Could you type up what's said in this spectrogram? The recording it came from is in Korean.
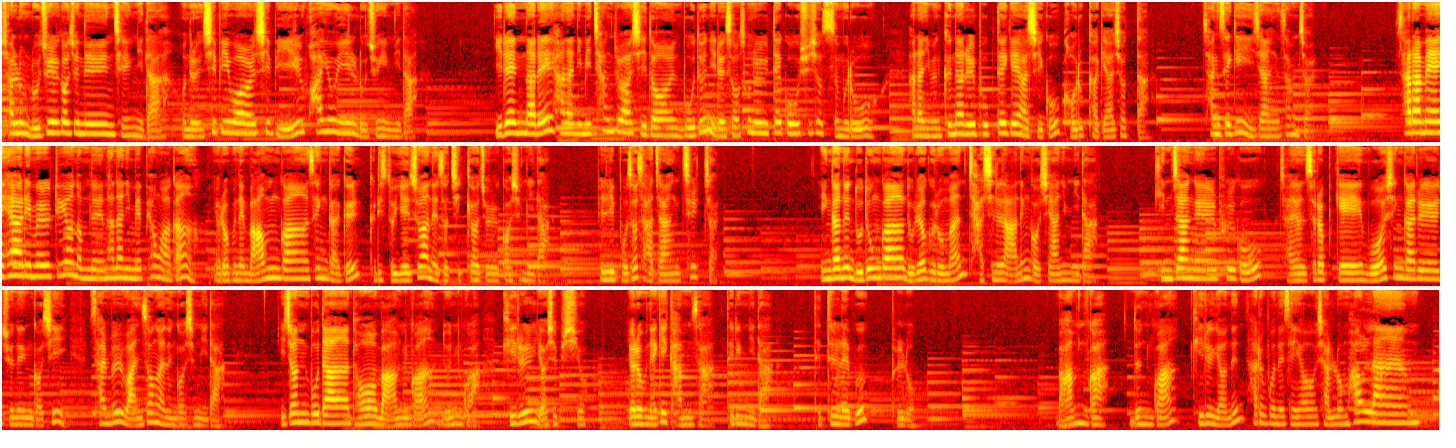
샬롬 로주 읽어주는 제입니다. 오늘은 12월 12일 화요일 로중입니다. 이랜날에 하나님이 창조하시던 모든 일에서 손을 떼고 쉬셨으므로 하나님은 그날을 복되게 하시고 거룩하게 하셨다. 창세기 2장 3절. 사람의 헤아림을 뛰어넘는 하나님의 평화가 여러분의 마음과 생각을 그리스도 예수 안에서 지켜줄 것입니다. 빌립보서 4장 7절. 인간은 노동과 노력으로만 자신을 아는 것이 아닙니다. 긴장을 풀고 자연스럽게 무엇인가를 주는 것이 삶을 완성하는 것입니다. 이전보다 더 마음과 눈과 귀를 여십시오. 여러분에게 감사드립니다. 데틀레브 블록 마음과 눈과 귀를 여는 하루 보내세요. 샬롬 하울람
